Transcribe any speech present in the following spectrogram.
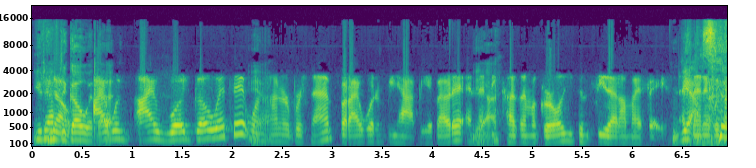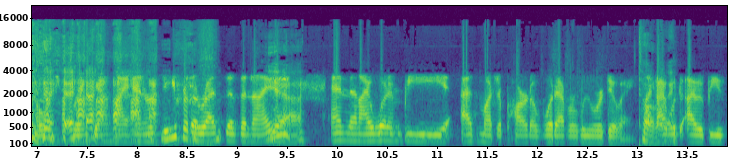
You'd have no, to go with I it. would. I would go with it 100. percent But I wouldn't be happy about it. And then Yeah. because I'm a girl, you can see that on my face. And Yes. then it would totally bring down my energy for the rest of the night. Yeah. And then I wouldn't be as much a part of whatever we were doing. Like I would. I would be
